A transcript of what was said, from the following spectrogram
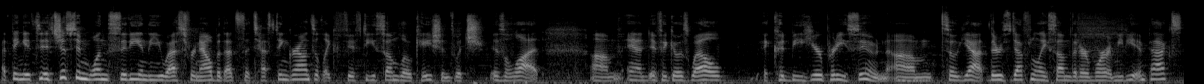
I think it's, it's just in one city in the U.S. for now, but that's the testing grounds at like 50 some locations, which is a lot. Um, and if it goes well, it could be here pretty soon. Um, so yeah, there's definitely some that are more immediate impacts.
